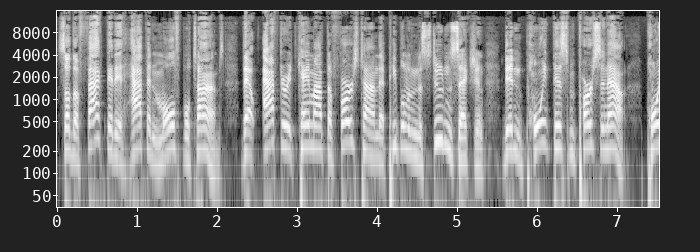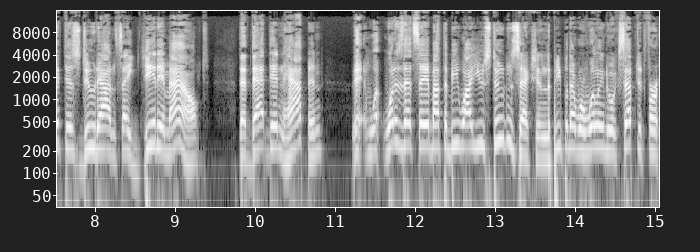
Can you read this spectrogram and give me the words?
So the fact that it happened multiple times, that after it came out the first time, that people in the student section didn't point this person out, point this dude out and say, get him out, that that didn't happen. What, does that say about the BYU student section, the people that were willing to accept it for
